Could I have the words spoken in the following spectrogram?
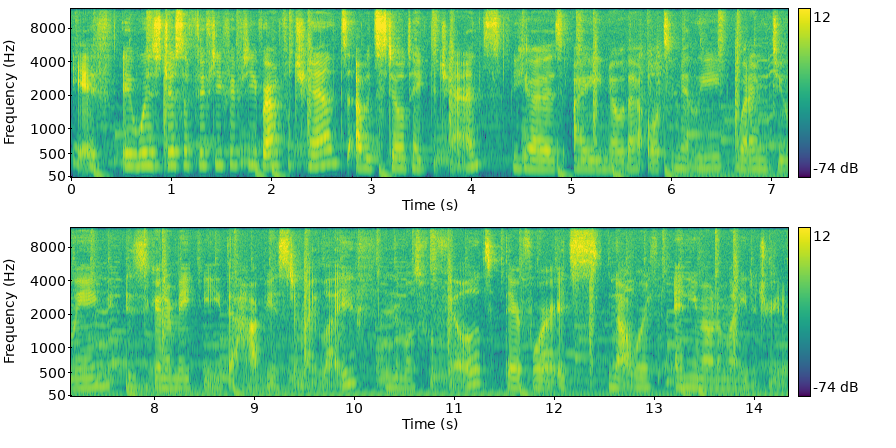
if it was just a 50-50 raffle chance, I would still take the chance because I know that ultimately what I'm doing is gonna make me the happiest in my life life and the most fulfilled. Therefore, it's not worth any amount of money to trade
